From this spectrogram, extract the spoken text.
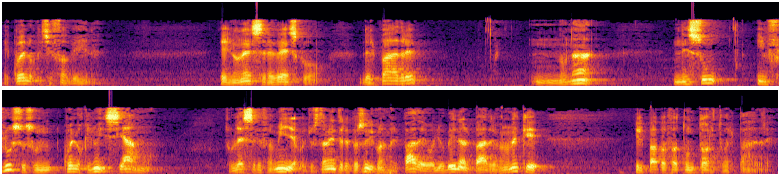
è quello che ci fa bene. E non essere vescovo del Padre non ha nessun influsso su quello che noi siamo, sull'essere famiglia. Giustamente le persone dicono, ah, ma il padre, voglio bene al padre, ma non è che il Papa ha fatto un torto al padre.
